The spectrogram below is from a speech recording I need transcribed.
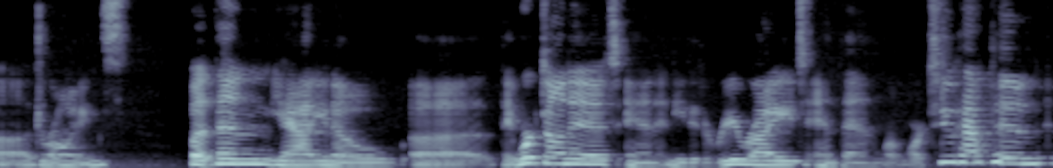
uh, drawings. But then yeah you know uh, they worked on it and it needed a rewrite and then world war ii happened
